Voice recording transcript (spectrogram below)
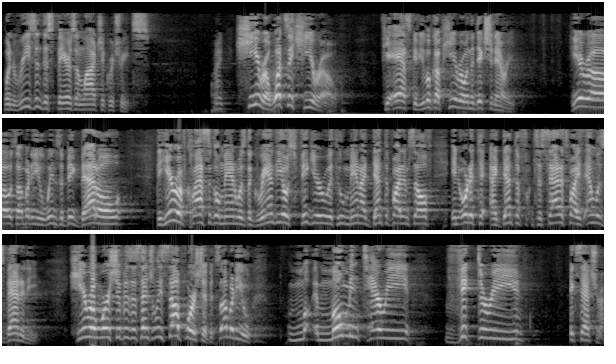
when reason despairs and logic retreats. Right? Hero, what's a hero? If you ask, if you look up hero in the dictionary, hero, somebody who wins a big battle. The hero of classical man was the grandiose figure with whom man identified himself in order to identify, to satisfy his endless vanity. Hero worship is essentially self-worship. It's somebody who momentary victory, etc.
